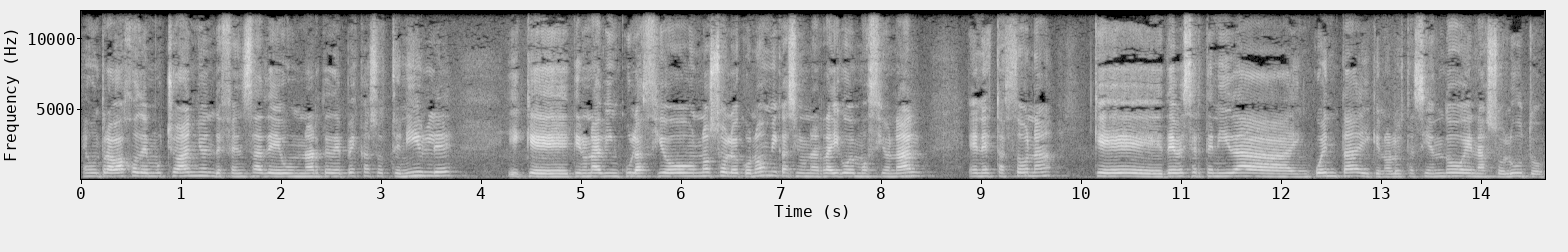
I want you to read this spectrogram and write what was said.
Es un trabajo de muchos años en defensa de un arte de pesca sostenible y que tiene una vinculación no solo económica, sino un arraigo emocional en esta zona que debe ser tenida en cuenta y que no lo está haciendo en absoluto.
